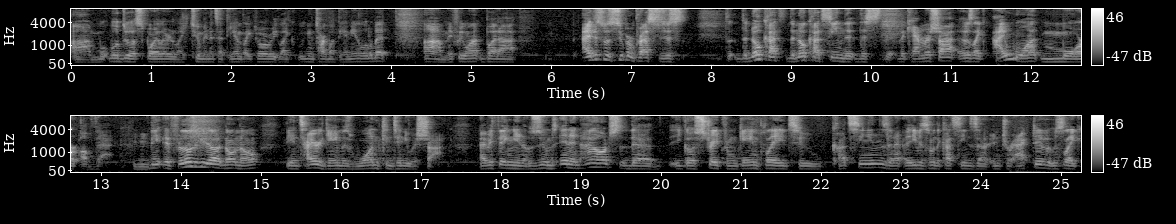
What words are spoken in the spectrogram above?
Um, we'll, we'll do a spoiler like two minutes at the end, like where we like we can talk about the ending a little bit, um, if we want. But uh, I just was super impressed. To just the, the no cut, the no cut scene, the, this the, the camera shot. It was like I want more of that. The, if, for those of you that don't know, the entire game is one continuous shot. Everything you know zooms in and out. The it goes straight from gameplay to cutscenes, and even some of the cutscenes are interactive. It was like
